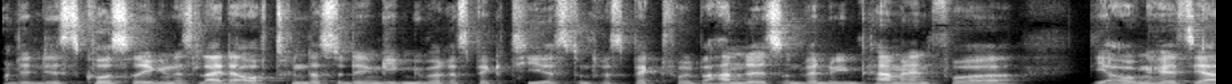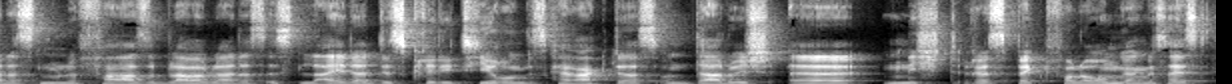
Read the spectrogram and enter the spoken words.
Und in den Diskursregeln ist leider auch drin, dass du den Gegenüber respektierst und respektvoll behandelst. Und wenn du ihm permanent vor die Augen hältst, ja, das ist nur eine Phase, bla bla bla, das ist leider Diskreditierung des Charakters und dadurch äh, nicht respektvoller Umgang. Das heißt,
